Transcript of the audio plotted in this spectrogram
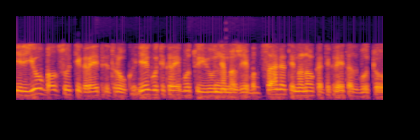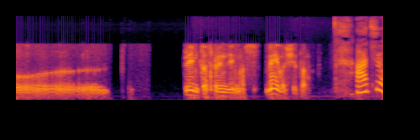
ir jų balsų tikrai pritrūko. Jeigu tikrai būtų jų nemažai balsavę, tai manau, kad tikrai tas būtų e, priimtas sprendimas. Gaila šito. Ačiū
